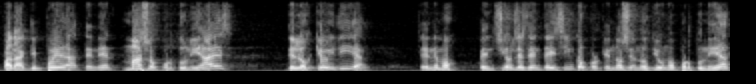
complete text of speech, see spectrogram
para que pueda tener más oportunidades de los que hoy día tenemos pensión 65 porque no se nos dio una oportunidad.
